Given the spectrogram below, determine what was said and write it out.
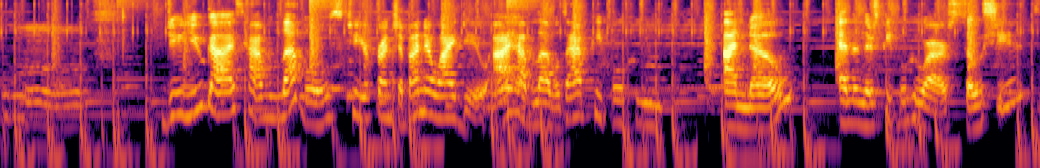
Mm. Do you guys have levels to your friendship? I know I do. I have levels. I have people who I know, and then there's people who are associates.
